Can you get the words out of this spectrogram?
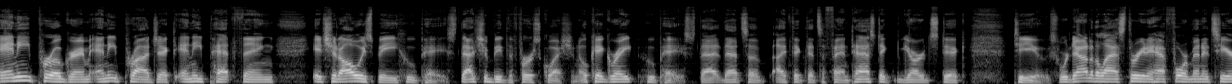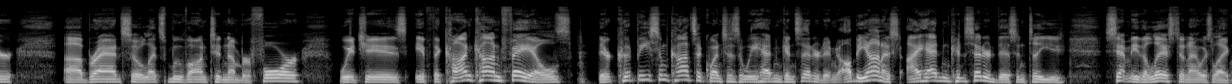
Any program, any project, any pet thing, it should always be who pays. That should be the first question. Okay, great, who pays? That that's a I think that's a fantastic yardstick to use. We're down to the last three and a half, four minutes here, uh, Brad. So let's move on to number four, which is if the con con fails, there could be some consequences that we hadn't considered. And I'll be honest, I hadn't considered this until you sent sent me the list and I was like,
